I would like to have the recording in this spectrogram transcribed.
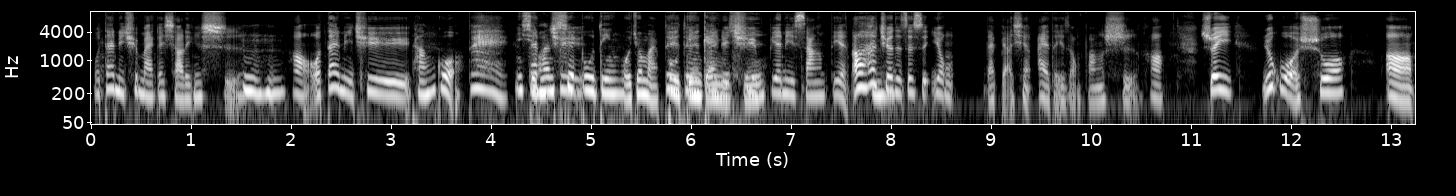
我带你去买个小零食，嗯哼，好，我带你去糖果，对，你喜欢吃布丁，我就买布丁给你吃。便利商店，然后他觉得这是用来表现爱的一种方式，哈。所以如果说，呃。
